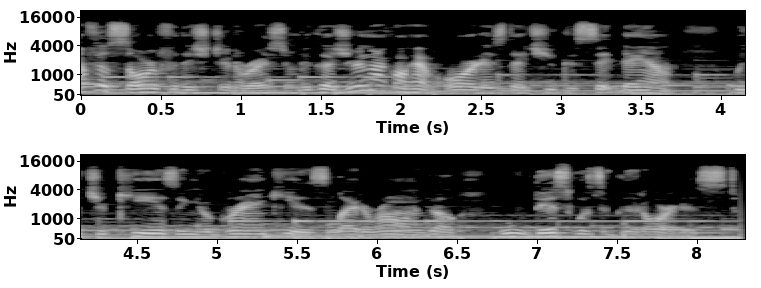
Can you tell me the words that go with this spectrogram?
I feel sorry for this generation because you're not going to have artists that you could sit down with your kids and your grandkids later on and go, Ooh, this was a good artist.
